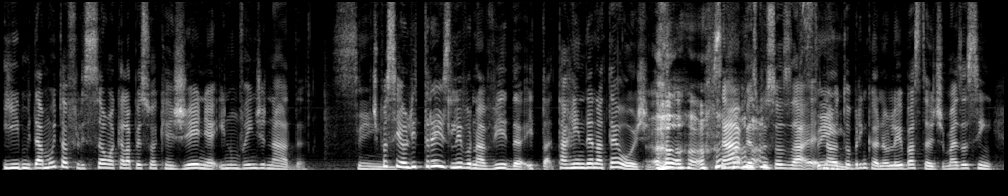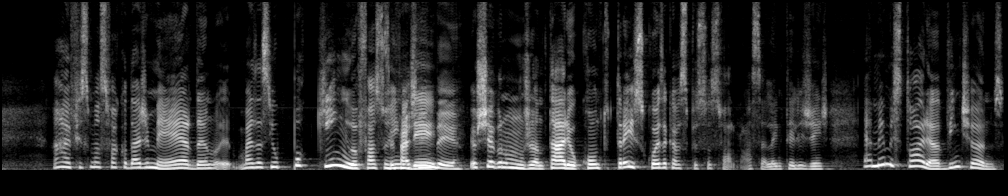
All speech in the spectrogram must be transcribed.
E me dá muita aflição aquela pessoa que é gênia e não vende nada. Sim. Tipo assim, eu li três livros na vida e tá, tá rendendo até hoje. Sabe? As pessoas. ah, Sim. Não, eu tô brincando, eu leio bastante, mas assim. Ah, eu fiz umas faculdades merda. Mas assim, o pouquinho eu faço Você render. faz render. Eu chego num jantar, eu conto três coisas que as pessoas falam. Nossa, ela é inteligente. É a mesma história, há 20 anos.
